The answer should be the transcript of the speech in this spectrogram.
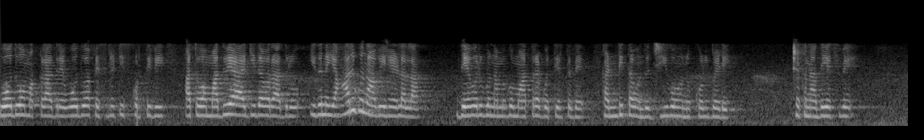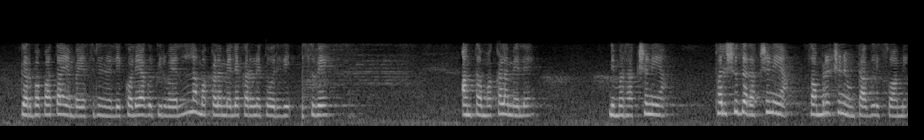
ಓದುವ ಮಕ್ಕಳಾದರೆ ಓದುವ ಫೆಸಿಲಿಟೀಸ್ ಕೊಡ್ತೀವಿ, ಅಥವಾ ಮದುವೆ ಆಗಿದವರಾದರೂ ಇದನ್ನು ಯಾರಿಗೂ ನಾವು ಹೇಳಲ್ಲ. ದೇವರಿಗೂ ನಮಗೂ ಮಾತ್ರ ಗೊತ್ತಿರ್ತದೆ. ಖಂಡಿತ ಒಂದು ಜೀವವನ್ನು ಕೊಲ್ಬೇಡಿ. ಶಿಕ್ಷಕನಾದ ಯೇಸುವೆ. ಗರ್ಭಪಾತ ಎಂಬ ಹೆಸರಿನಲ್ಲಿ ಕೊಲೆಯಾಗುತ್ತಿರುವ ಎಲ್ಲ ಮಕ್ಕಳ ಮೇಲೆ ಕರುಣೆ ತೋರಿರಿ. ಯೇಸುವೆ, ಅಂಥ ಮಕ್ಕಳ ಮೇಲೆ ನಿಮ್ಮ ರಕ್ಷಣೆಯ, ಪರಿಶುದ್ಧ ರಕ್ಷಣೆಯ ಸಂರಕ್ಷಣೆ ಉಂಟಾಗಲಿ ಸ್ವಾಮಿ.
